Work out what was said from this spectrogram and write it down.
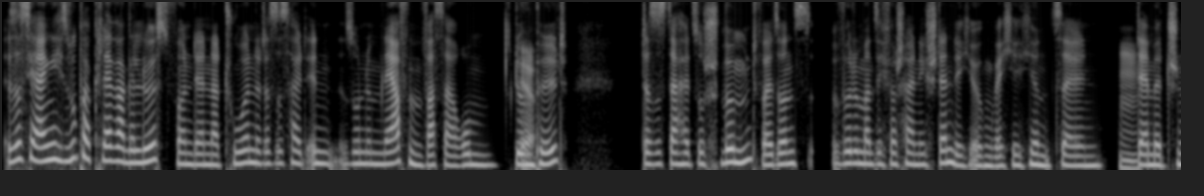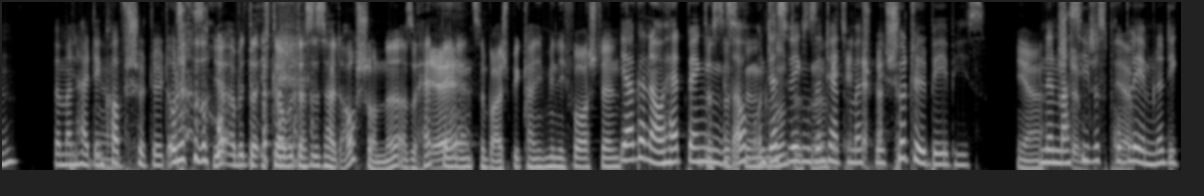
Es ist ja eigentlich super clever gelöst von der Natur, ne, dass es halt in so einem Nervenwasser rumdümpelt, dass es da halt so schwimmt, weil sonst würde man sich wahrscheinlich ständig irgendwelche Hirnzellen Hm. damagen, wenn man halt den Ja. Kopf schüttelt oder so. Ja, aber da, ich glaube, das ist halt auch schon, ne? Also Headbanging Ja. zum Beispiel kann ich mir nicht vorstellen. Ja, genau, Headbanging ist auch, und deswegen ist, sind ne? ja zum Beispiel Schüttelbabys Ja. ein stimmt, massives ja. Problem, ne? Die,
